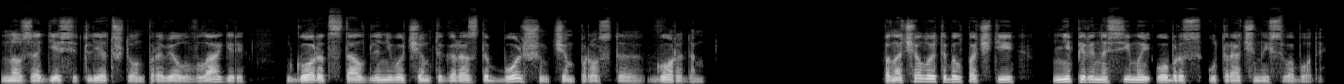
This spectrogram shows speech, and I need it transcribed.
Но за десять лет, что он провел в лагере, город стал для него чем-то гораздо большим, чем просто городом. Поначалу это был почти непереносимый образ утраченной свободы.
